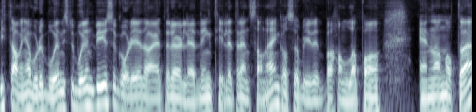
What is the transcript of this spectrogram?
litt avhengig av hvor du bor. Hvis du bor i en by, så går det da et rørledning til et renseanlegg, og så blir det behandla på en eller annen måte.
